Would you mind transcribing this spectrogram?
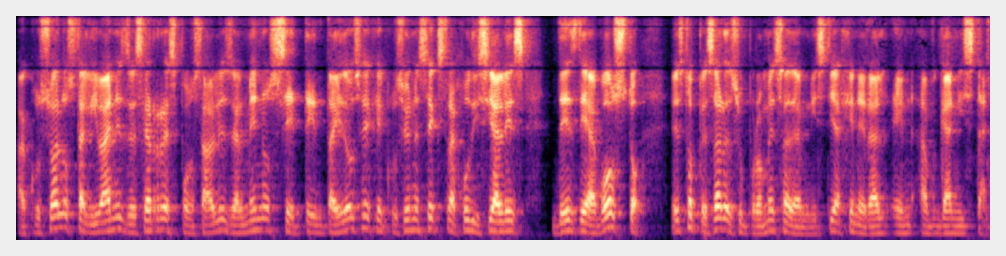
acusó a los talibanes de ser responsables de al menos 72 ejecuciones extrajudiciales desde agosto. Esto a pesar de su promesa de amnistía general en Afganistán.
